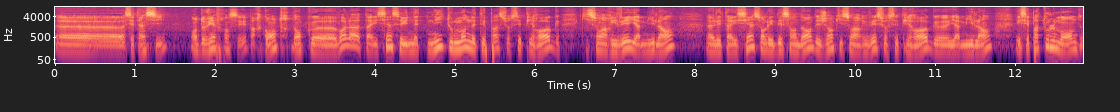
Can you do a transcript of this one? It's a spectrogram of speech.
euh, c'est ainsi. On devient français, par contre. Donc euh, voilà, Tahitien, c'est une ethnie. Tout le monde n'était pas sur ces pirogues qui sont arrivées il y a mille ans. Euh, les Tahitiens sont les descendants des gens qui sont arrivés sur ces pirogues euh, il y a mille ans. Et c'est pas tout le monde.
